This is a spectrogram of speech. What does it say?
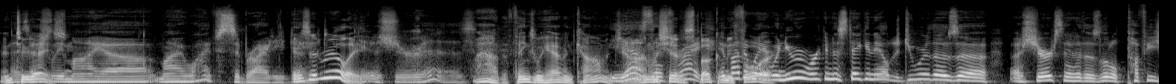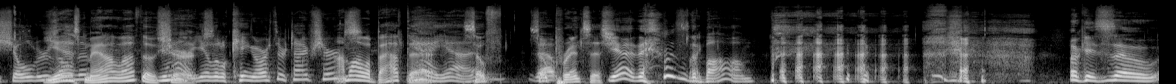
in That's two days. Actually, my uh, my wife's sobriety date. Is it really? It sure is. Wow, the things we have in common, John. Yes, we should have right. spoken and by before. the way, when you were working at Steak and Ale, did you wear those uh, uh, shirts that had those little puffy shoulders? Yes, man, I love those yeah, shirts. Yeah, little King Arthur type shirts. I'm all about that. Yeah, yeah. So so that, princess. Yeah, that was the bomb. okay, so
